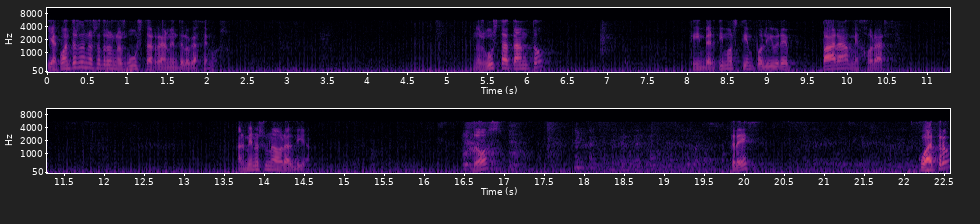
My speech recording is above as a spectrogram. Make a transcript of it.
¿Y a cuántos de nosotros nos gusta realmente lo que hacemos? Nos gusta tanto que invertimos tiempo libre para mejorar. Al menos una hora al día. ¿Dos? ¿Tres? ¿Cuatro?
